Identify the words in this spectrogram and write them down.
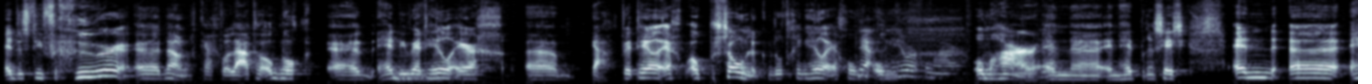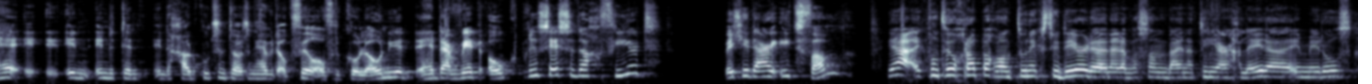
En dus die figuur, uh, nou, dat krijgen we later ook nog, uh, die werd heel erg, uh, ja, het werd heel erg ook persoonlijk. Ik bedoel, het ging heel erg om, ja, om, heel erg om haar. Om haar en, uh, en het prinsesje. En in, in, de ten, in de Gouden Koetsentoozing hebben we het ook veel over de koloniën. daar werd ook Prinsessendag gevierd. Weet je daar iets van? Ja, ik vond het heel grappig, want toen ik studeerde, nou, dat was dan bijna tien jaar geleden inmiddels, toen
